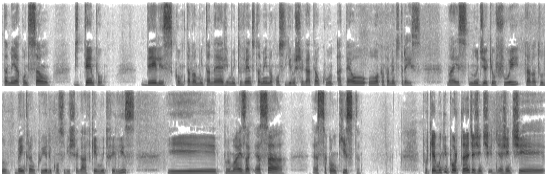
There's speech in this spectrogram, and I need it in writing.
também a condição de tempo deles, como estava muita neve, muito vento, também não conseguiram chegar até o, até o, o acampamento 3. Mas no dia que eu fui, estava tudo bem tranquilo e consegui chegar. Fiquei muito feliz e por mais a, essa, essa conquista. Porque é muito importante a gente, a gente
